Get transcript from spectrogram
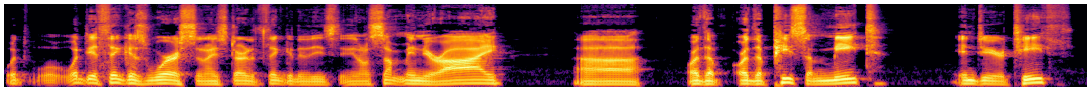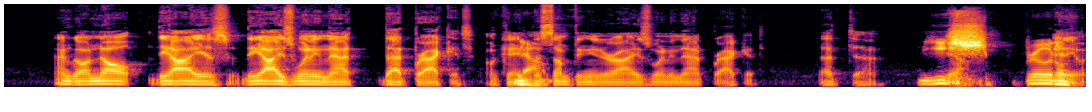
what what do you think is worse? And I started thinking of these, you know, something in your eye, uh, or the or the piece of meat into your teeth. I'm going, no, the eye is the eye's winning that that bracket. Okay, No. the something in your eye is winning that bracket. That uh, Yeesh, brutal. anyway.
